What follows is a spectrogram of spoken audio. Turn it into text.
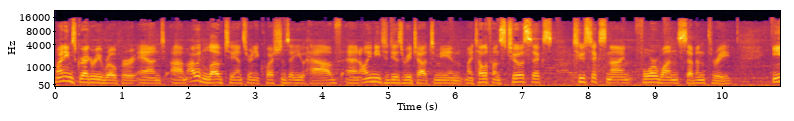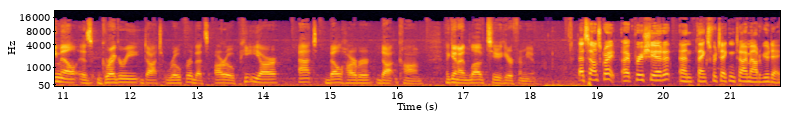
My name is Gregory Roper, and um, I would love to answer any questions that you have. And all you need to do is reach out to me, and my telephone is 206 269 4173. Email is gregory.roper, that's R O P E R, at bellharbor.com. Again, I'd love to hear from you. That sounds great. I appreciate it, and thanks for taking time out of your day.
